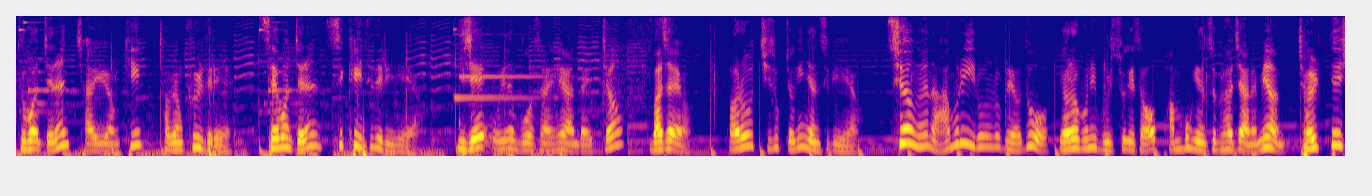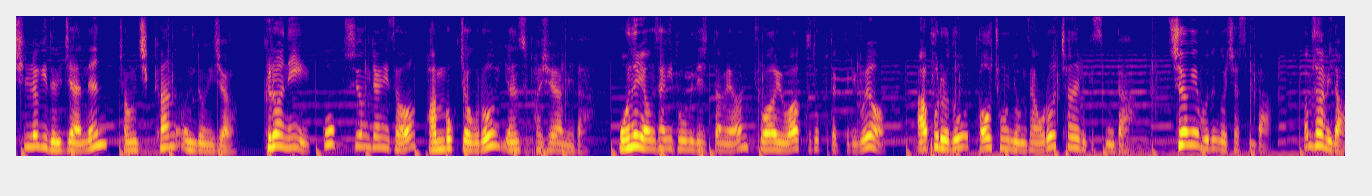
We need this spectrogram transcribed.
두 번째는 자유형 킥, 접영 풀 드릴, 세 번째는 스케이트 드릴이에요. 이제 우리는 무엇을 해야 한다 했죠? 맞아요. 바로 지속적인 연습이에요. 수영은 아무리 이론으로 배워도 여러분이 물속에서 반복 연습을 하지 않으면 절대 실력이 늘지 않는 정직한 운동이죠. 그러니 꼭 수영장에서 반복적으로 연습하셔야 합니다. 오늘 영상이 도움이 되셨다면 좋아요와 구독 부탁드리고요. 앞으로도 더 좋은 영상으로 찾아뵙겠습니다. 수영의 모든 것이었습니다. 감사합니다.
